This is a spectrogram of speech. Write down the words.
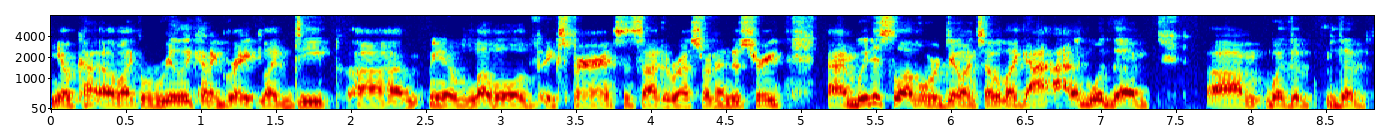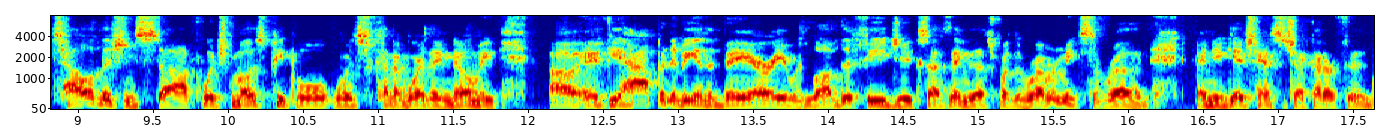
you know kind of like really kind of great like deep um, you know level of experience inside the restaurant industry, and we just love what we're doing. So like I, I with the um, with the the television stuff, which most people was kind of where they know me. Uh, if you happen to be in the Bay Area, would love to feed you because I think that's where the rubber meets the road, and you get a chance to check out our food.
